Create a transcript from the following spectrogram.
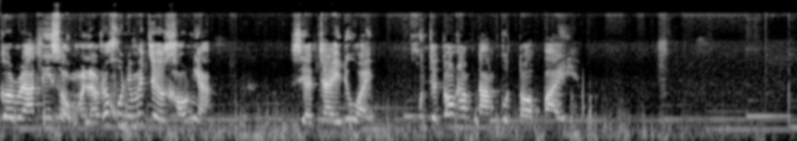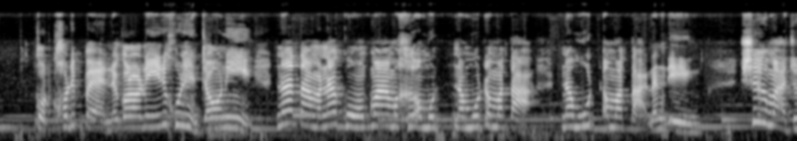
เกินเวลาตีสองมาแล้ว ถ้าคุณยังไม่เจอเขาเนี่ยเสียใจด้วย คุณจะต้องทำตามกฎต่อไป กฎข้อที่ 8 ในกรณีที่คุณเห็นเจ้านี่ หน้าตามันน่ากลัวมากๆมันคืออมุดนามุดอมตะนามุดอมตะนั่นเอง ชื่อมันอาจจะ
